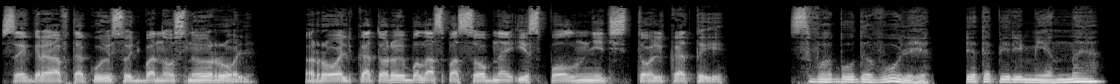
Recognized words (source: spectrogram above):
сыграв такую судьбоносную роль. Роль, которую была способна исполнить только ты. Свобода воли – это переменная,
